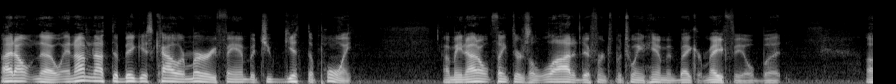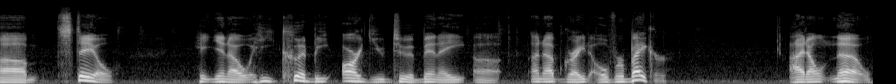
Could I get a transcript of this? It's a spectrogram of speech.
I don't know. And I'm not the biggest Kyler Murray fan, but you get the point. I mean, I don't think there's a lot of difference between him and Baker Mayfield, but um, still, he, you know, he could be argued to have been a uh, an upgrade over Baker. I don't know.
